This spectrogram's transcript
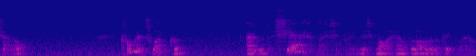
channel comments welcome and share basically. This might help a lot of other people out.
